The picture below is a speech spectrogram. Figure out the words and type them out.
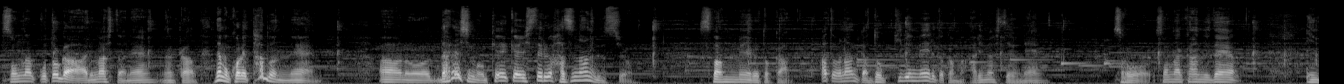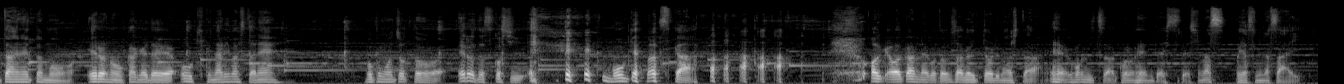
そんなことがありましたね。なんか、でもこれ多分ね、あの、誰しも経験してるはずなんですよ。スパムメールとか。あとなんかドッキリメールとかもありましたよね。そう、そんな感じで、インターネットもエロのおかげで大きくなりましたね。僕もちょっとエロで少し 儲けますか わけわかんないことを喋っておりました。えー、本日はこの辺で失礼します。おやすみなさい。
